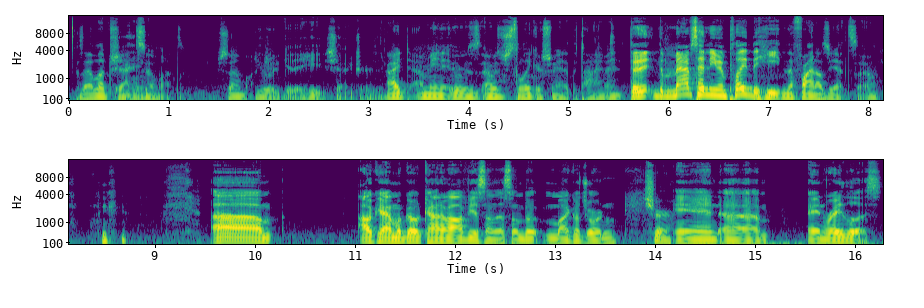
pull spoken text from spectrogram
because I loved Shaq so much, so much. You would get a Heat Shaq jersey. I, I mean, it was I was just a Lakers fan at the time, and the the Mavs hadn't even played the Heat in the finals yet. So Um okay, I'm gonna go kind of obvious on this one, but Michael Jordan. sure, And um and Ray Lewis.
